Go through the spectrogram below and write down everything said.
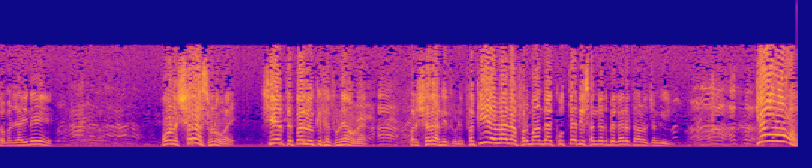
سمجھ آئی نہیں؟ ہوں شرح سنو ہے شیر تو پہلو کسی سنیا ہونا ہے، پر شرح نہیں سنے فقیر اللہ کا فرماندہ کتے دی سنگت بغیرت نالوں چنگی کیوں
